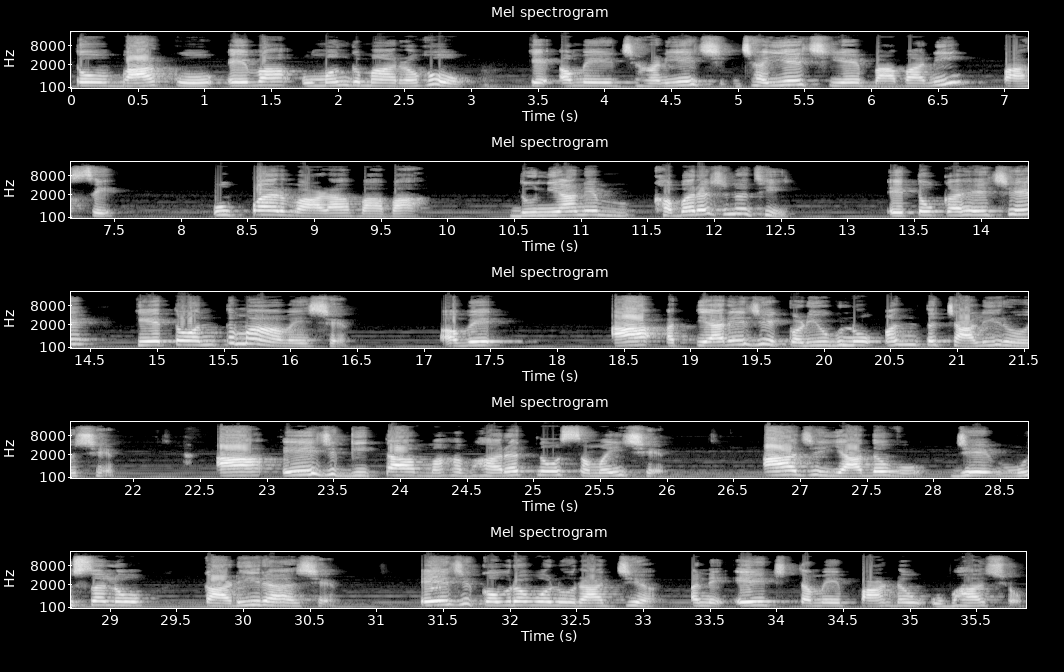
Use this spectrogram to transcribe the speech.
તો બાળકો એવા ઉમંગમાં રહો કે અમે જાણીએ જઈએ છીએ બાબાની પાસે. ઉપરવાળા બાબા, દુનિયાને ખબર જ નથી. એ તો કહે છે કે તો અંતમાં આવે છે. હવે આ અત્યારે જે કળિયુગનો અંત ચાલી રહ્યો છે, આ એ જ ગીતા મહાભારતનો સમય છે. આ જ યાદવો જે મુસલો કાઢી રહ્યા છે. એ જ કૌરવોનું રાજ્ય અને એ જ તમે પાંડવ ઊભા છો.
